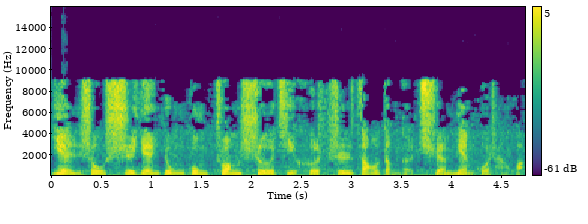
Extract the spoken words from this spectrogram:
验收试验用工装设计和制造等的全面国产化。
